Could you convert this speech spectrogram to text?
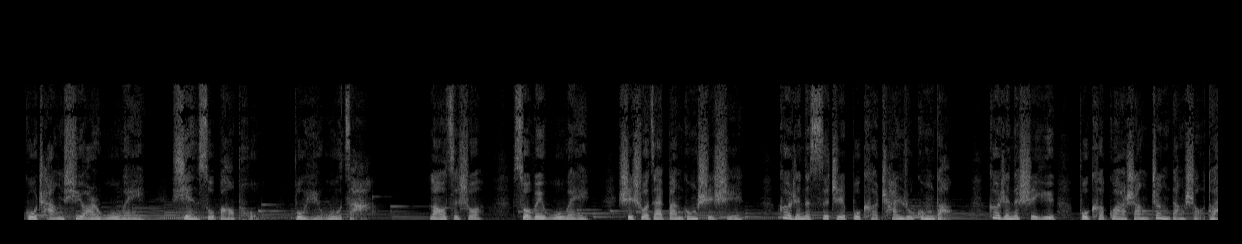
故常虚而无为，限速抱朴，不与物杂。老子说：“所谓无为，是说在办公室时，个人的私志不可掺入公道，个人的事欲不可挂上正当手段，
